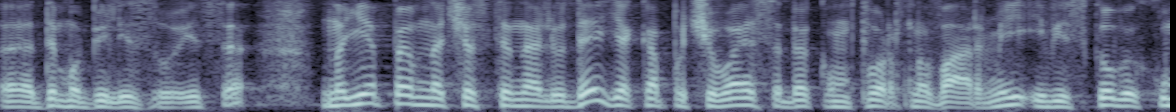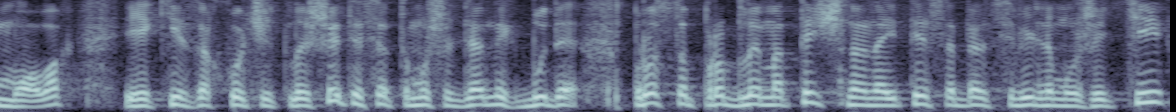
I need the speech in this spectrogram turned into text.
е, демобілізується. але є певна частина людей, яка почуває себе комфортно в армії і військових умовах, які захочуть лишитися, тому що для них буде просто проблематично знайти себе в цивільному житті,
